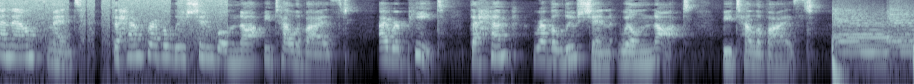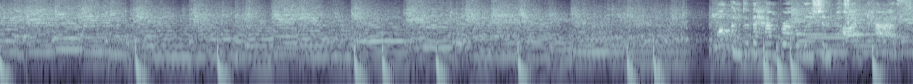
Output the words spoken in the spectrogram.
Announcement The hemp revolution will not be televised. I repeat, the hemp revolution will not be televised. Welcome to the Hemp Revolution podcast,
